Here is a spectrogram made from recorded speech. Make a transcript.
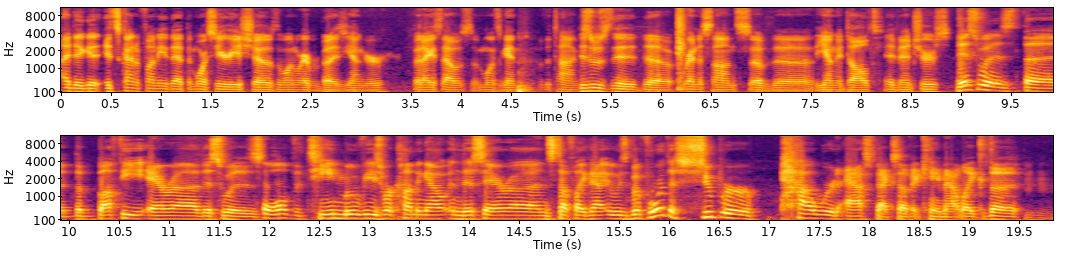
I dig it. It's kind of funny that the more serious show is the one where everybody's younger. But I guess that was once again the time. This was the the renaissance of the, the young adult adventures. This was the the Buffy era. This was all the teen movies were coming out in this era and stuff like that. It was before the super powered aspects of it came out. Like the mm-hmm.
